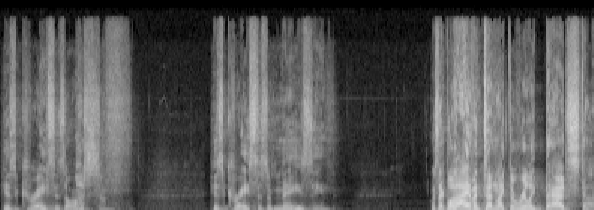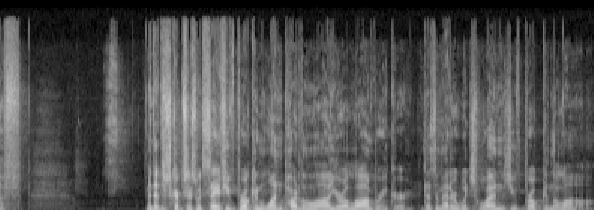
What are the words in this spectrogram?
his grace is awesome. His grace is amazing. It's like, well, I haven't done like the really bad stuff. And that the scriptures would say if you've broken one part of the law, you're a lawbreaker. It doesn't matter which ones you've broken the law.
